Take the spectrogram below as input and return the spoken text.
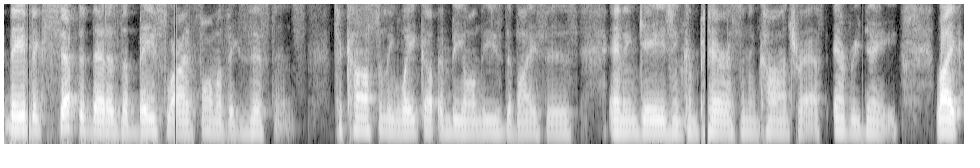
they've accepted that as the baseline form of existence to constantly wake up and be on these devices and engage in comparison and contrast every day like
